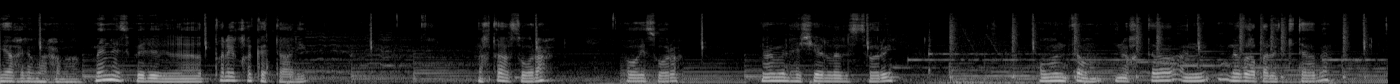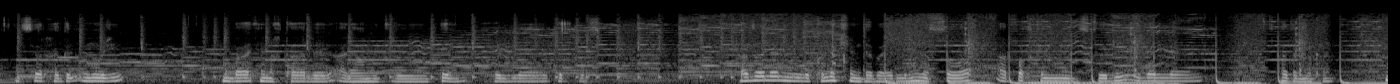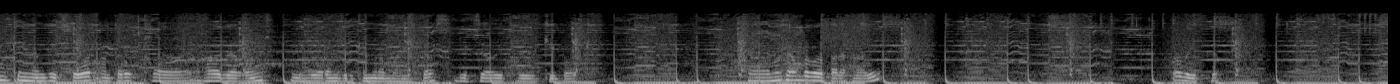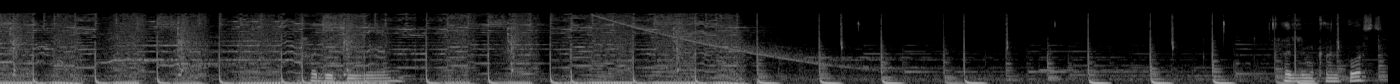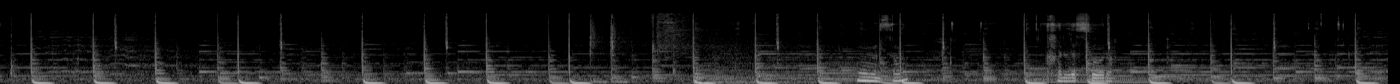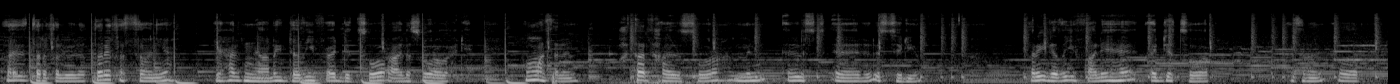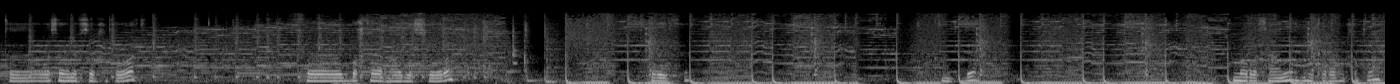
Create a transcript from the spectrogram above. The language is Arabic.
يا هلا مرحبا بالنسبة للطريقة كالتالي؟ نختار صورة. أو أي صورة نعملها share لل story ومن ثم نختار نضغط على الكتابة. يصير حق الإيموجي. وبعدها نختار علامة ال pin أو ال photos هذول ال collection تبعي اللي هنا الصور. أرفقت من الاستوديو إلى هذا المكان. ممكن نضيف صور عن طريق هذا الرمز اللي هو رمز الكاميرا مال الكاس اللي في زاوية الكيبورد مثلا بضغط على هذه. وأضيفها أحدد هذا مكان البوست. ومن ثم خلي الصورة. هذه الطريقة الأولى. الطريقة الثانية في حال إني أريد أضيف عدة صور على صورة واحدة. ومثلا اخترت هذه الصورة من الاستوديو. أريد أضيف عليها عدة صور. مثلا وأسوي نفس الخطوات. فبختار هذه الصورة. أضيفها. كذا مرة ثانية نكرر الخطوة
